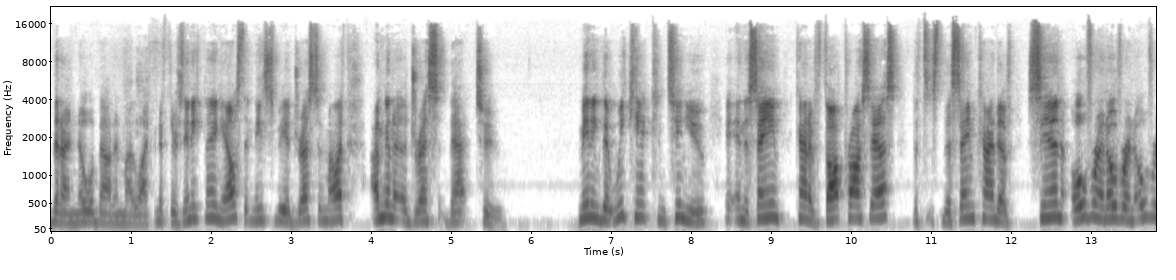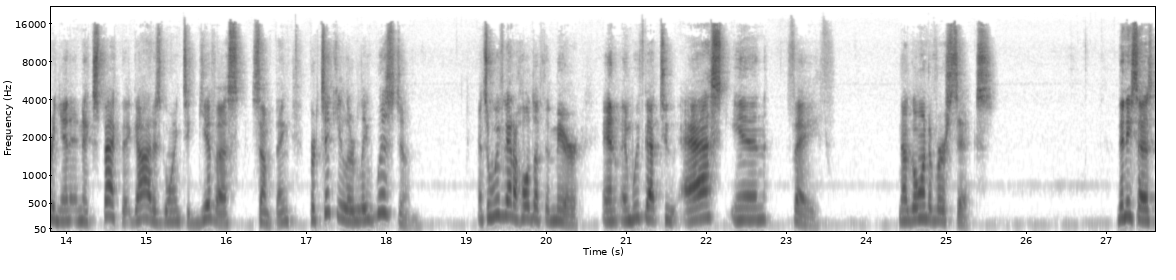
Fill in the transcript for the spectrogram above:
that I know about in my life. And if there's anything else that needs to be addressed in my life, I'm going to address that too. Meaning that we can't continue in the same kind of thought process, the same kind of sin over and over and over again, and expect that God is going to give us something, particularly wisdom. And so we've got to hold up the mirror and, and we've got to ask in faith. Now go on to verse 6. Then he says,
